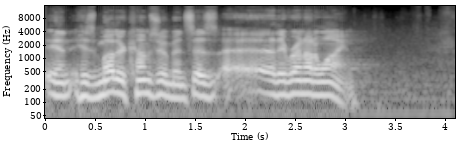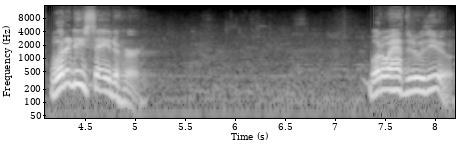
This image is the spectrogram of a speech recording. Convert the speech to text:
and his mother comes to him and says, uh, They've run out of wine. What did he say to her? What do I have to do with you?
